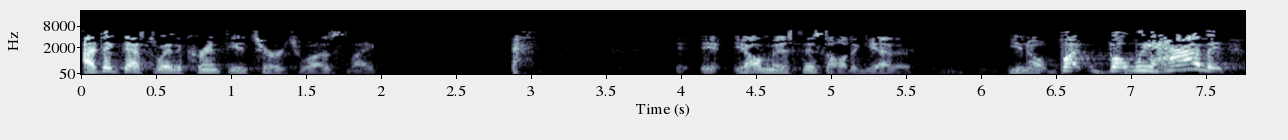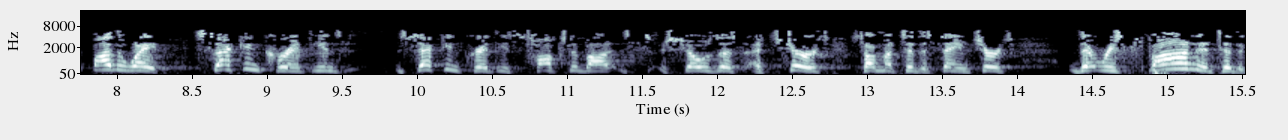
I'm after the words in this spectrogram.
I think that's the way the Corinthian church was. Like, y'all missed this altogether. You know, but but we have it. By the way, Second Corinthians, Second Corinthians talks about shows us a church talking about to the same church that responded to the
